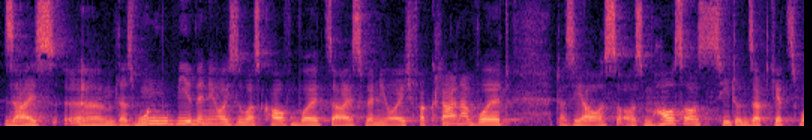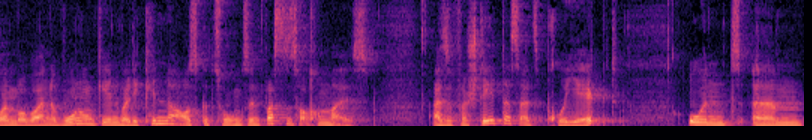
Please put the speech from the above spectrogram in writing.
sei es äh, das Wohnmobil, wenn ihr euch sowas kaufen wollt, sei es, wenn ihr euch verkleinern wollt, dass ihr aus, aus dem Haus auszieht und sagt, jetzt wollen wir bei eine Wohnung gehen, weil die Kinder ausgezogen sind, was das auch immer ist. Also versteht das als Projekt und ähm,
